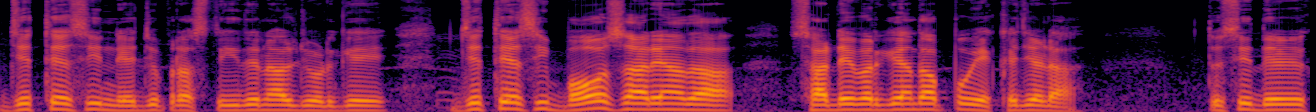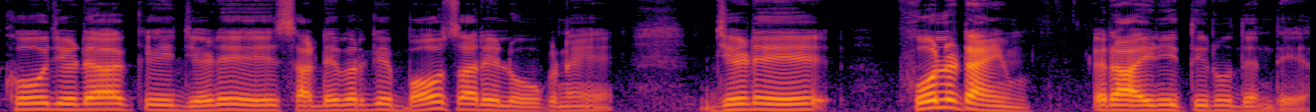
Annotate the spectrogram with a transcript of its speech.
ਜਿੱਥੇ ਅਸੀਂ ਨਿੱਜ ਪ੍ਰਸਤੀ ਦੇ ਨਾਲ ਜੁੜ ਗਏ, ਜਿੱਥੇ ਅਸੀਂ ਬਹੁਤ ਸਾਰਿਆਂ ਦਾ, ਸਾਡੇ ਵਰਗਿਆਂ ਦਾ ਭਵਿੱਖ ਜਿਹੜਾ। ਤੁਸੀਂ ਦੇਖੋ ਜਿਹੜਾ ਕਿ ਜਿਹੜੇ ਸਾਡੇ ਵਰਗੇ ਬਹੁਤ ਸਾਰੇ ਲੋਕ ਨੇ, ਜਿਹੜੇ ਫੁੱਲ ਟਾਈਮ ਰਾਜਨੀਤੀ ਨੂੰ ਦਿੰਦੇ ਆ।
